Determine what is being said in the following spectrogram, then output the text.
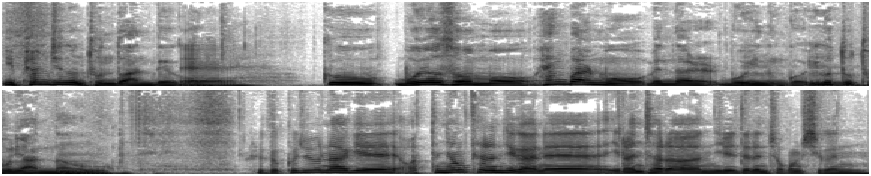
이 편지는 돈도 안 되고 그 모여서 뭐 행발모 맨날 모이는 거 이것도 음. 돈이 안 나오고 음. 그래도 꾸준하게 어떤 형태든지 간에 이런저런 일들은 조금씩은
